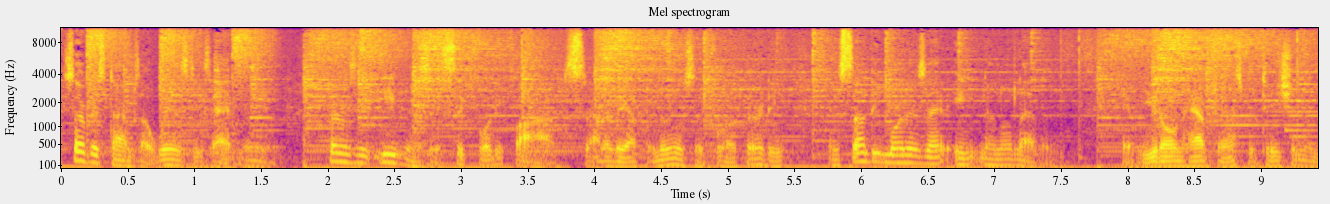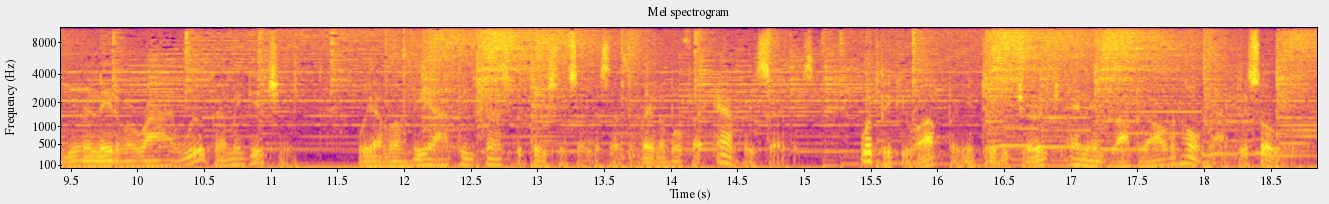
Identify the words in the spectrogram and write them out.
Service times are Wednesdays at noon, Thursday evenings at 6:45, Saturday afternoons at 4:30, and Sunday mornings at 8 and 11. If you don't have transportation and you're in need of a ride, we'll come and get you. We have a VIP transportation service that's available for every service. We'll pick you up, bring you to the church, and then drop you off at home after over.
